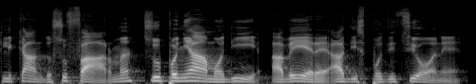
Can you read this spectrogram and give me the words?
cliccando su Farm. Supponiamo di avere a disposizione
